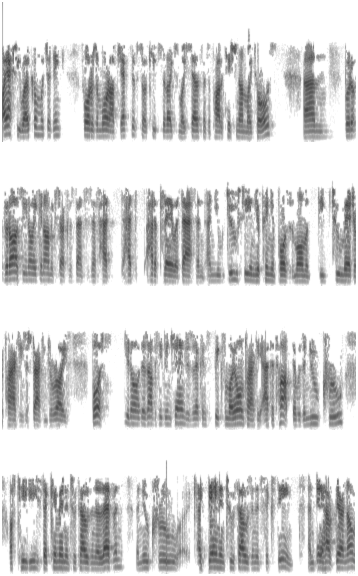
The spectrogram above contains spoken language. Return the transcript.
I actually welcome, which I think voters are more objective, so it keeps the likes of myself as a politician on my toes. Um, but but also, you know, economic circumstances have had had had a play with that, and and you do see in the opinion polls at the moment the two major parties are starting to rise. But you know, there's obviously been changes. I can speak for my own party. At the top, there was a new crew of TDs that came in in 2011, a new crew again in 2016, and they have they are now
